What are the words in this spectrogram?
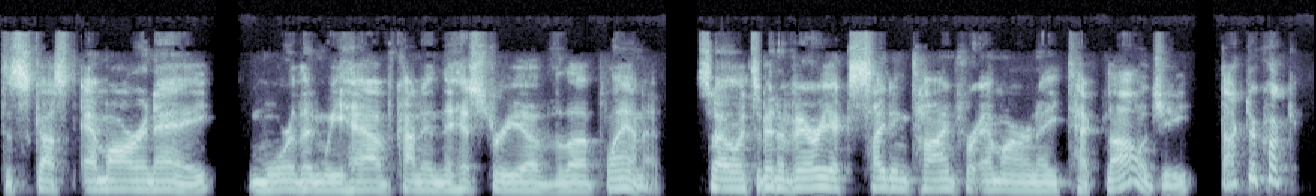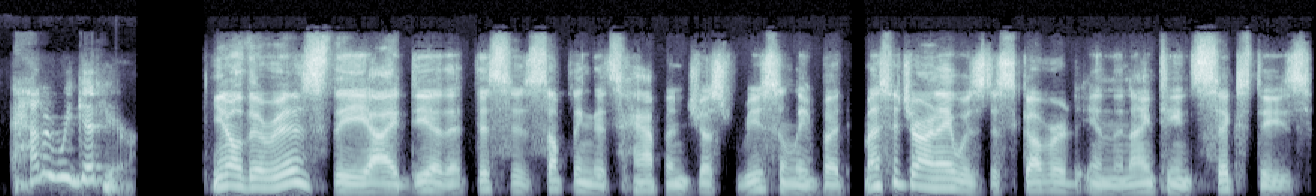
discussed mRNA more than we have kind of in the history of the planet. So, it's been a very exciting time for mRNA technology. Dr. Cooke, how did we get here? You know, there is the idea that this is something that's happened just recently, but messenger RNA was discovered in the 1960s.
